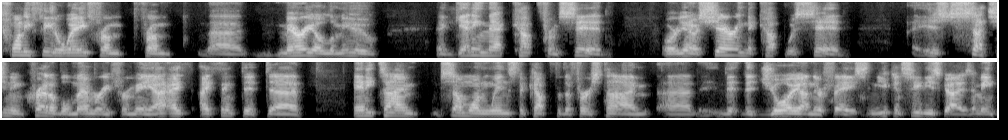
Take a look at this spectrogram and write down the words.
twenty feet away from from uh, Mario Lemieux, uh, getting that cup from Sid, or you know, sharing the cup with Sid, is such an incredible memory for me. I I, I think that. Anytime someone wins the cup for the first time, uh, the, the joy on their face, and you can see these guys. I mean,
